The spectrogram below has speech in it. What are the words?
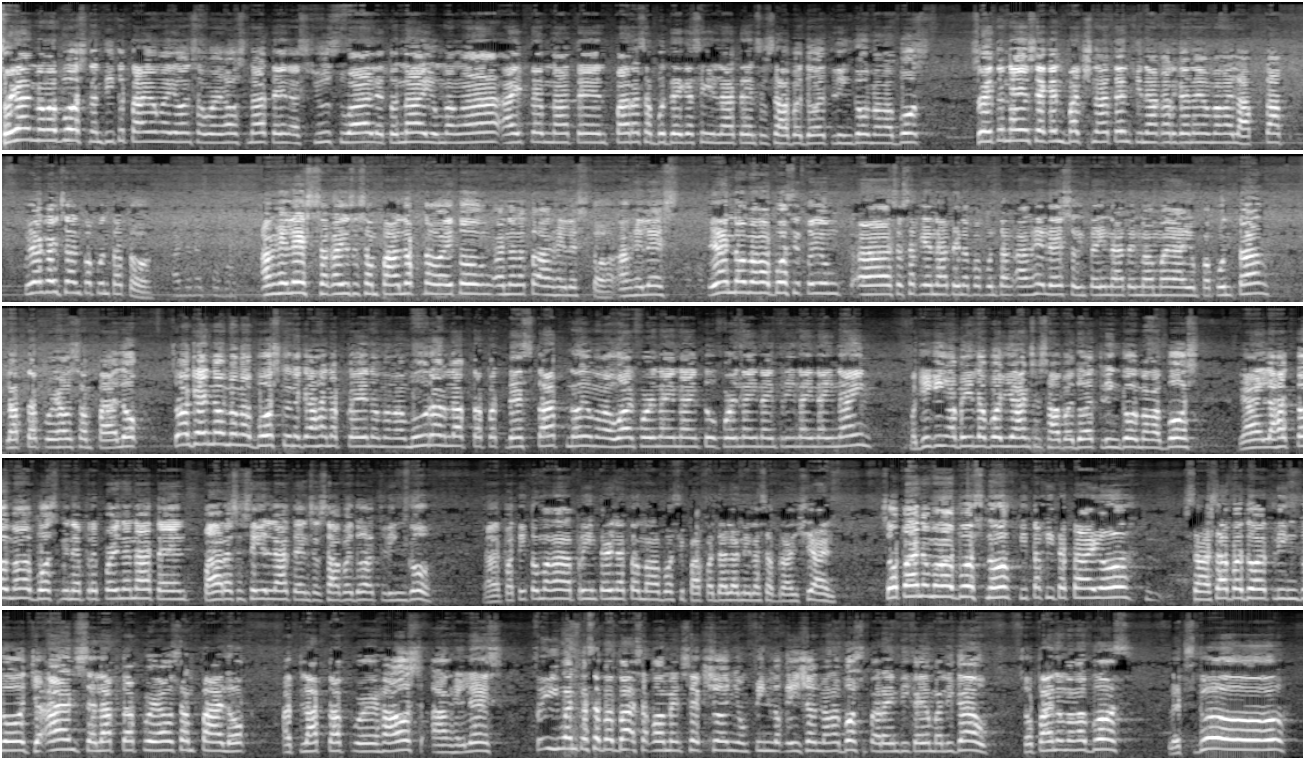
So yan mga boss, nandito tayo ngayon sa warehouse natin as usual. Ito na yung mga item natin para sa bodega sale natin sa Sabado at Linggo mga boss. So ito na yung second batch natin, kinakarga na yung mga laptop. Kuya Guard, saan papunta to? Angeles, saka yung sa Sampaloc to, itong ano na to, Angeles to, Angeles. Ayan no mga boss, ito yung ah, sasakyan natin na papuntang Angeles. So hintayin natin mamaya yung papuntang laptop warehouse Sampaloc. So again no mga boss, kung naghahanap kayo ng mga murang laptop at desktop, no, yung mga 14992499399, magiging available yan sa Sabado at Linggo mga boss. Yan, lahat to mga boss, pinaprepare na natin para sa sale natin sa Sabado at Linggo. Ah, pati itong mga printer na to mga boss, ipapadala nila sa branch yan. So paano mga boss, no? Kita-kita tayo sa Sabado at Linggo dyan sa Laptop Warehouse Sampaloc at Laptop Warehouse Angeles. So iwan ka sa baba sa comment section yung pin location mga boss para hindi kayo maligaw. So paano mga boss? Let's go!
